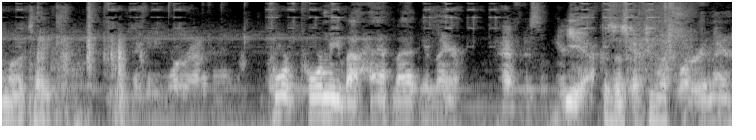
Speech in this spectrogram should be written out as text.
I'm gonna take Take any water out of that? pour pour me about half of that in there. Half this in here? Yeah, because it's got too much water in there.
